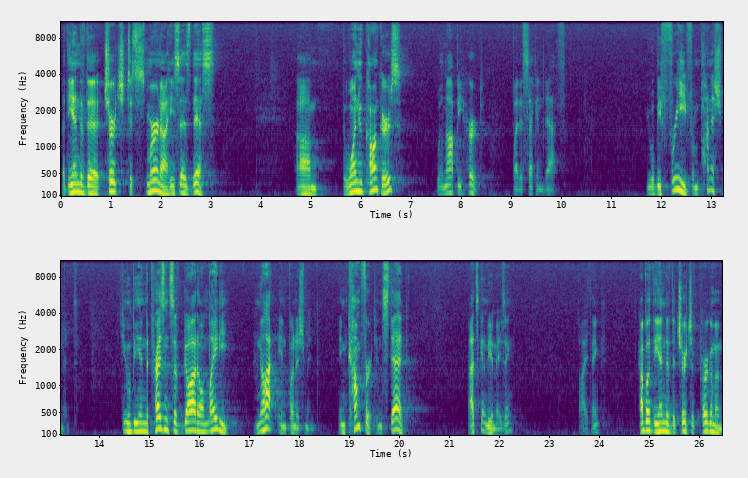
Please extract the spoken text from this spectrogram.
At the end of the church to Smyrna, he says this um, The one who conquers will not be hurt by the second death. You will be free from punishment. You will be in the presence of God Almighty, not in punishment, in comfort instead. That's going to be amazing, I think. How about the end of the church of Pergamum?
